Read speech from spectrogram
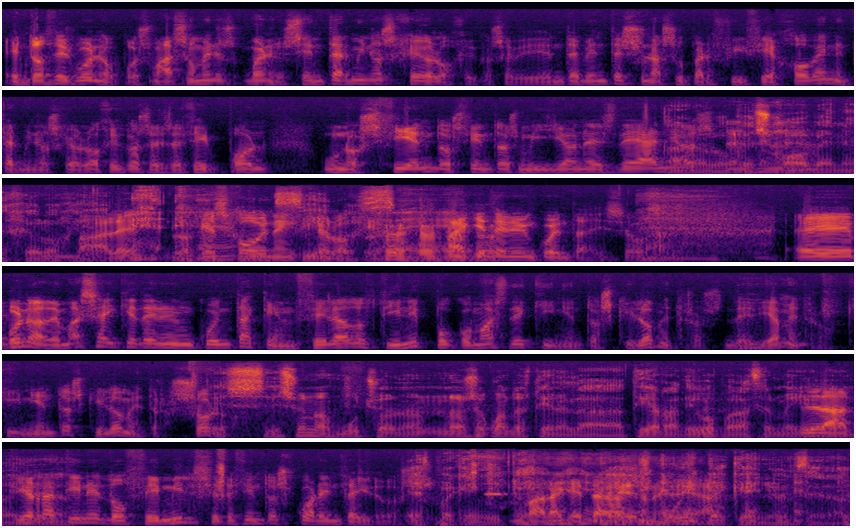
Entonces, bueno, pues más o menos, bueno, es en términos geológicos, evidentemente es una superficie joven en términos geológicos, es decir, pon unos 100, 200 millones de años. Claro, lo que es joven en geología. Vale, lo que es joven en geología. Hay que tener en cuenta eso. Eh, bueno, además hay que tener en cuenta que Encélado tiene poco más de 500 kilómetros de diámetro. 500 kilómetros solo. eso no es mucho. No, sé cuántos tiene la Tierra, digo, para hacerme La Tierra tiene 12.742. Es pequeñito. Para que te hagas es muy pequeño Encélado.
